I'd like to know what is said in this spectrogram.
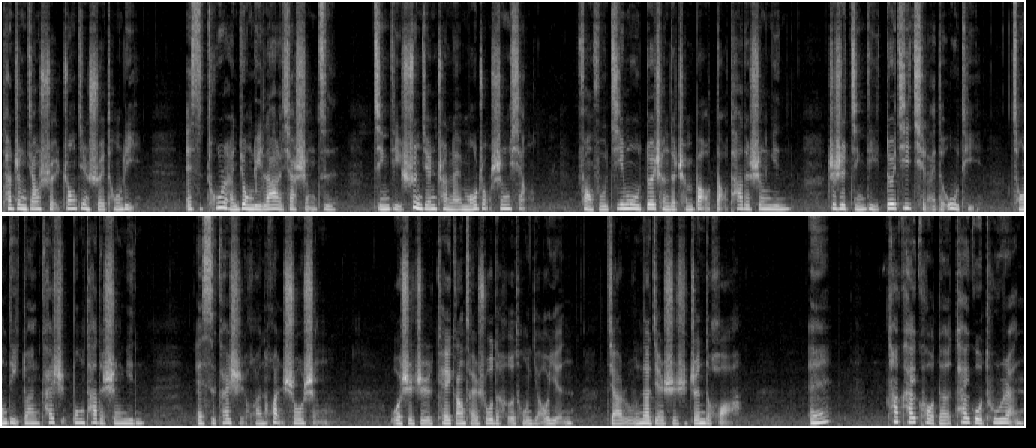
他正将水装进水桶里。S 突然用力拉了下绳子，井底瞬间传来某种声响，仿佛积木堆成的城堡倒塌的声音。这是井底堆积起来的物体从底端开始崩塌的声音。S 开始缓缓收绳。我是指 K 刚才说的合同谣言。假如那件事是真的话，诶，他开口的太过突然，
